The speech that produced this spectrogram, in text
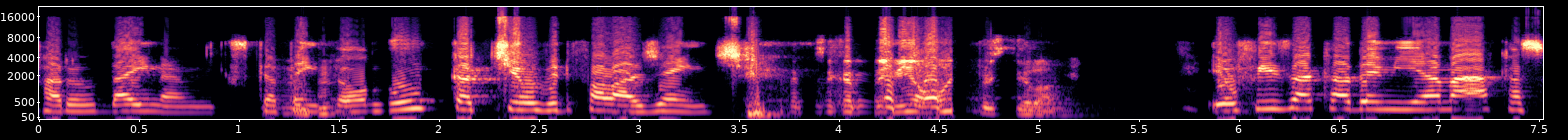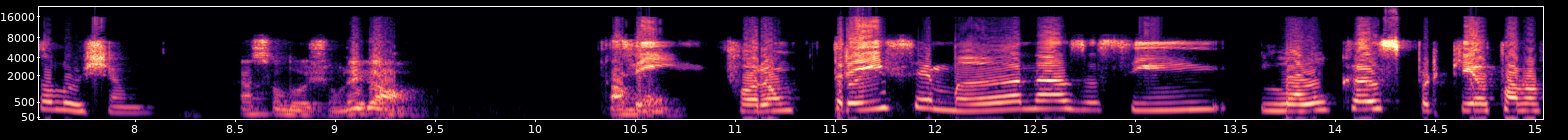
para o Dynamics, que até Uhum. então eu nunca tinha ouvido falar, gente. Essa academia onde, Priscila? Eu fiz a academia na K-Solution. A Solution. Legal. Tá Sim, foram três semanas, assim, loucas, porque eu tava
